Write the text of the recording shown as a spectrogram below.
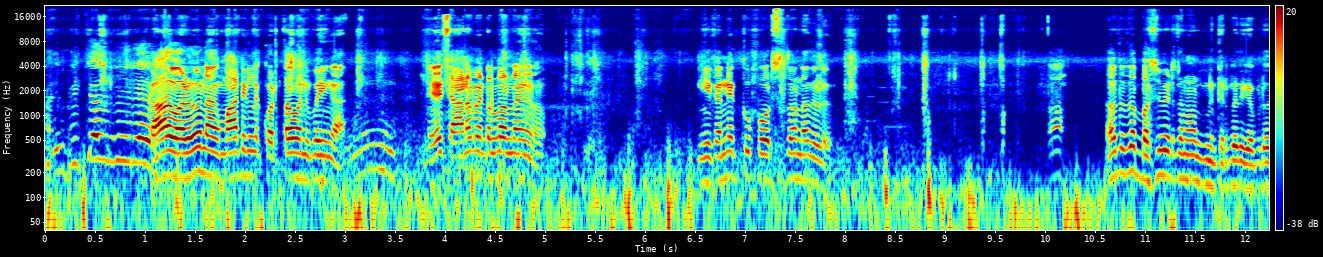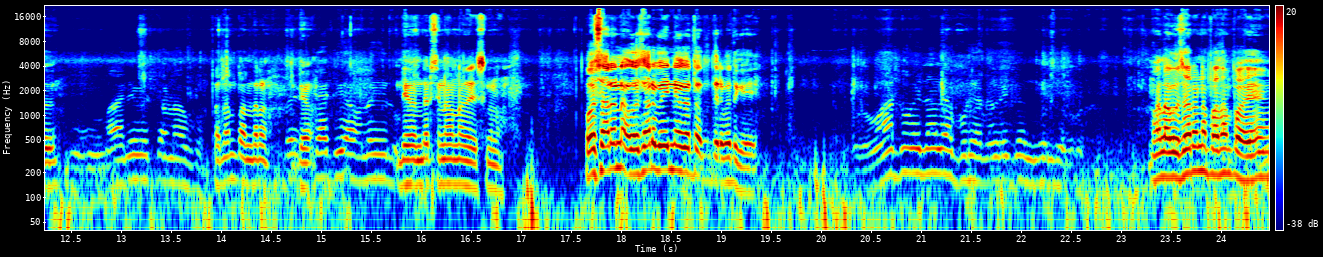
అనిపించేది మీరే. కాదు వాడు నాకు మాట ఇళ్ళని కొడతావని పోయి ఇంకా. ఉమ్. ఏ చాలా మెంటల్లో ఉన్నా నేను. నీకన్నా ఎక్కువ ఫోర్స్తో ఉన్నది చూడు అవుతుందా బస్సు పెడతాను ఉంటుంది తిరుపతికి ఎప్పుడు. పదం పందరం. దేవుని దర్శనం ఉన్నది చేసుకున్నాం. ఓసారి ఓసారి పోయినావు కదా తాత తిరుపతికి అప్పుడు ఎనలేదు మళ్ళీ ఓసారి పదం పా ఏం?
